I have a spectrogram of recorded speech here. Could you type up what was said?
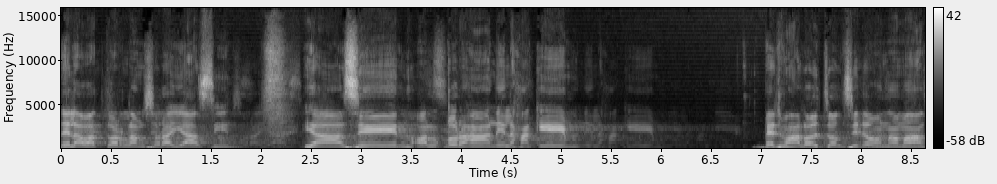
তেলাওয়াত করলাম সোরা ইয়াসিন। হাকিম। বেশ ভালোই চলছিল, নামাজ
